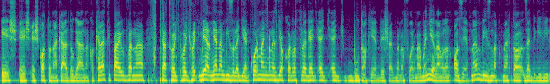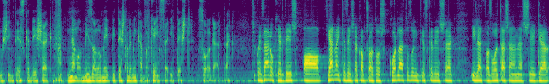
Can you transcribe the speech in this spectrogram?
és, és, és katonák áldogálnak a keleti pályaudvarnál. Tehát, hogy, hogy, hogy miért, miért nem bízol egy ilyen kormányban, ez gyakorlatilag egy, egy, egy buta kérdés ebben a formában. Nyilvánvalóan azért nem bíznak, mert az eddigi vírusintézkedések nem a bizalomépítést, hanem inkább a kényszerítést szolgálták. Csak egy záró kérdés, a járványkezéssel kapcsolatos korlátozó intézkedések, illetve az oltás ellenességgel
